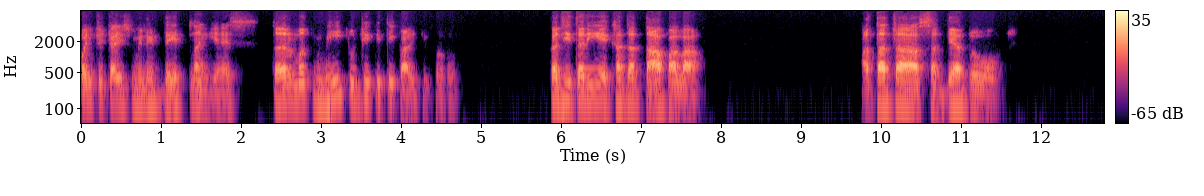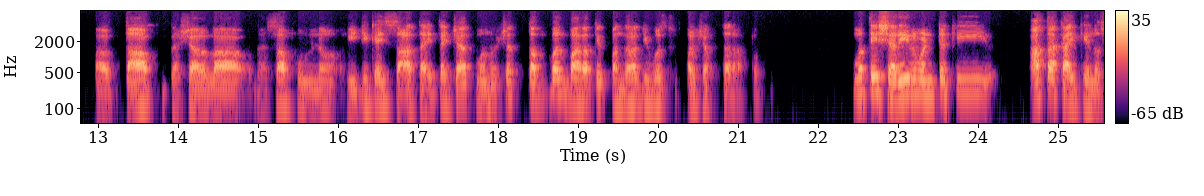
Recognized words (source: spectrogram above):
पंचेचाळीस मिनिट देत नाहीयेस. तर मग मी तुझी किती काळजी करू? कधीतरी एखादा ताप आला. आताचा सध्या जो ताप घशाला घसा फुलणं ही जी काही साथ आहे त्याच्यात मनुष्य तब्बल बारा ते पंधरा दिवस अशक्त राहतो. मग ते शरीर म्हणतं की आता काय केलंस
